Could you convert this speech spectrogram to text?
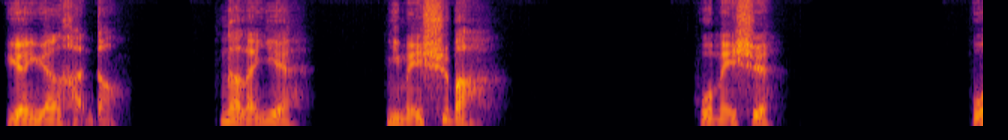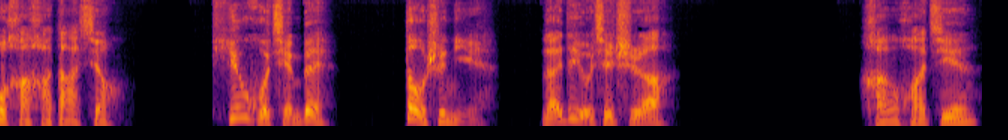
远远喊道：“纳兰叶，你没事吧？”“我没事。”我哈哈大笑。天火前辈，倒是你来的有些迟啊！喊话间，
